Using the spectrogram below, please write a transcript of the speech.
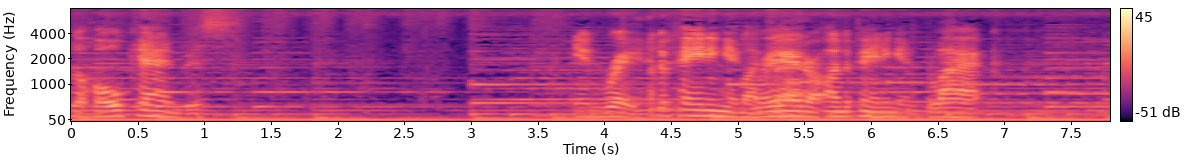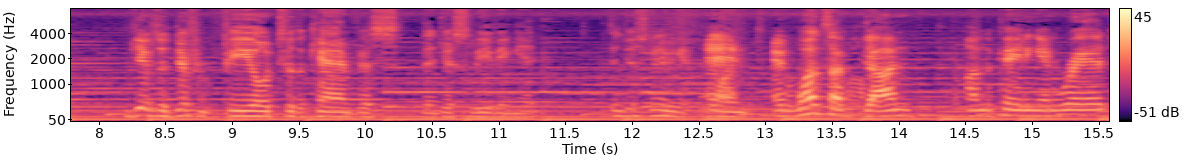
the whole canvas red. Underpainting in Like red that. or underpainting in black. Gives a different feel to the canvas than just leaving it. Than just leaving it and and once I've done underpainting in red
